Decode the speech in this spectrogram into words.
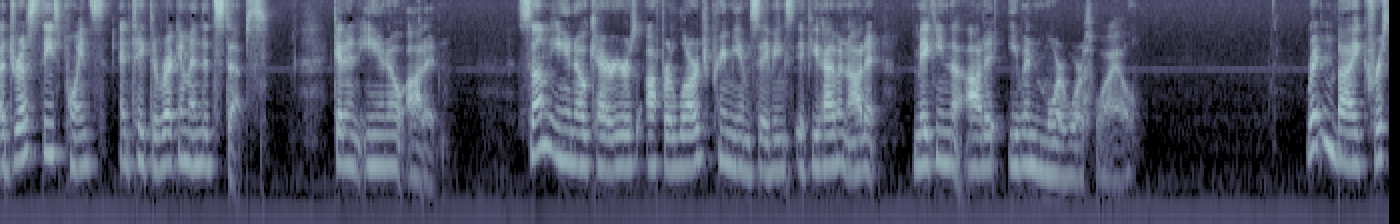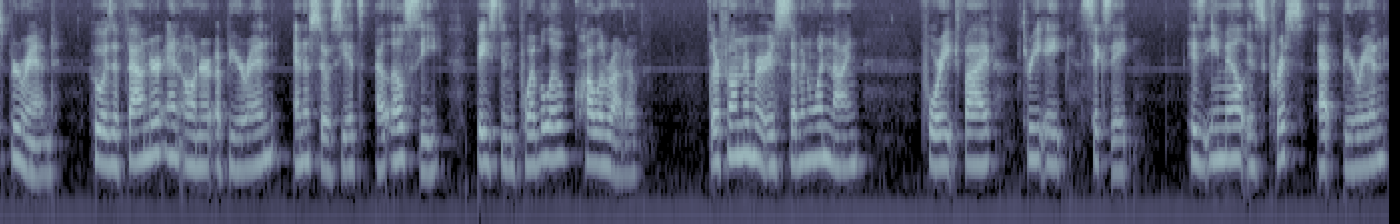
address these points and take the recommended steps. Get an E&O audit. Some E&O carriers offer large premium savings if you have an audit, making the audit even more worthwhile. Written by Chris Burand, who is a founder and owner of Burand and Associates LLC based in Pueblo, Colorado. Their phone number is 719 485 3868. His email is chris at burand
